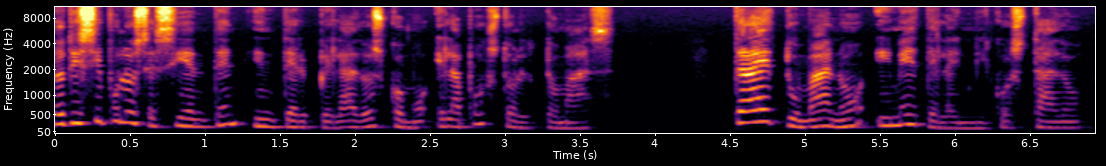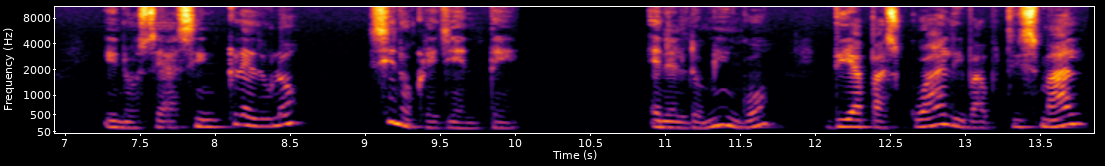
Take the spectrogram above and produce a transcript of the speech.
los discípulos se sienten interpelados como el apóstol Tomás. Trae tu mano y métela en mi costado, y no seas incrédulo, sino creyente. En el domingo, día pascual y bautismal,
